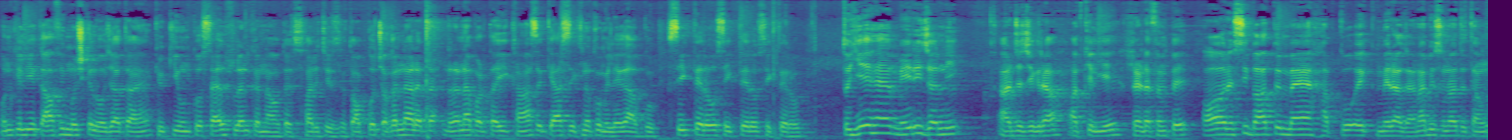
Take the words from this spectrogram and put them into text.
उनके लिए काफ़ी मुश्किल हो जाता है, क्योंकि उनको सेल्फ लर्न करना होता है सारी चीज़ें। तो आपको चौकन्ना रहना पड़ता है कि कहाँ से क्या सीखने को मिलेगा आपको। सीखते रहो सीखते रहो सीखते रहो। तो ये है मेरी जर्नी आरजे जिगरा आपके लिए रेड एफएम पे। और इसी बात पे मैं आपको एक मेरा गाना भी सुना देता हूँ।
